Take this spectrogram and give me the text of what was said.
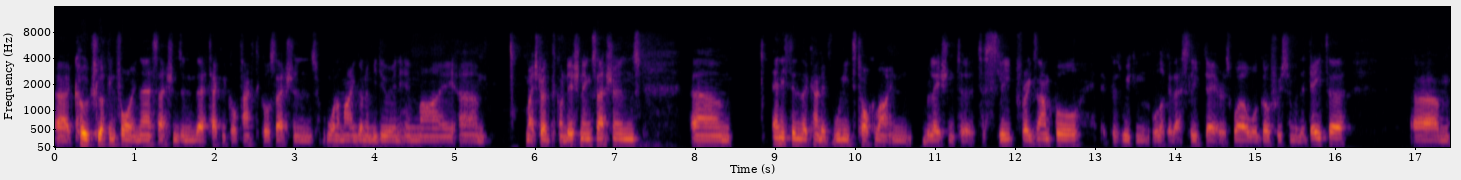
uh, coach looking for in their sessions in their technical tactical sessions? What am I going to be doing in my um, my strength conditioning sessions, um, anything that kind of we need to talk about in relation to, to sleep, for example, because we can look at their sleep data as well. We'll go through some of the data. Um,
